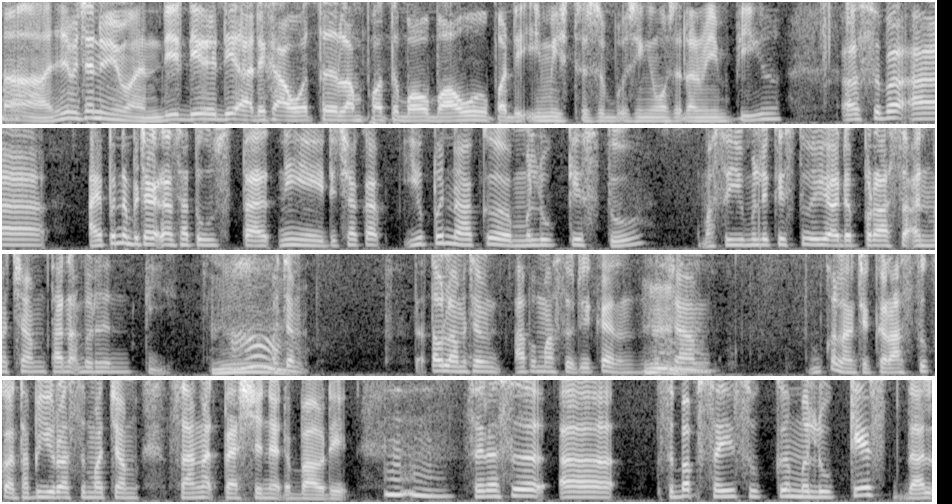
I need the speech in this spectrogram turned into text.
Ha, Jadi macam mana Miman? Dia, dia, dia adakah awak terlampau terbawa-bawa Pada image tersebut Sehingga masuk dalam mimpi ke? Uh, sebab uh, I pernah bercakap dengan satu ustaz ni. Dia cakap you pernah ke melukis tu? Masa you melukis tu you ada perasaan macam tak nak berhenti. Oh. macam tak tahulah macam apa maksud dia kan hmm. macam bukanlah macam kerasukan tapi you rasa macam sangat passionate about it Mm-mm. saya rasa uh, sebab saya suka melukis dal-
